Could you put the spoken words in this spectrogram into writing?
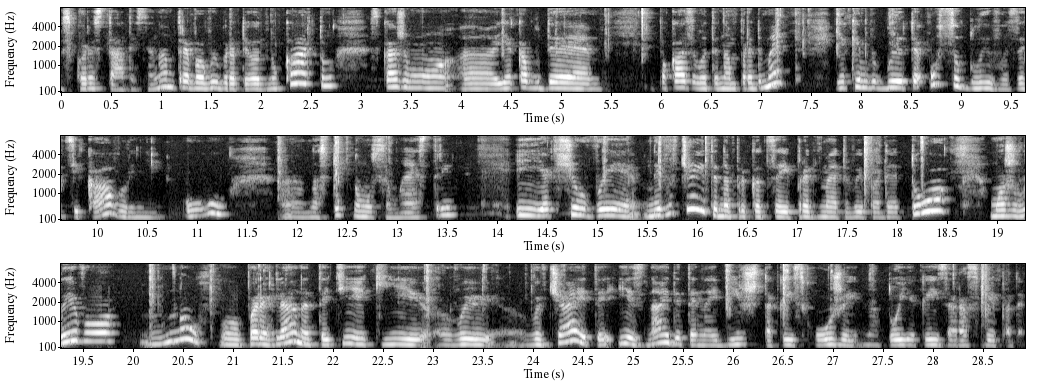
скористатися. Нам треба вибрати одну карту, скажімо, е, яка буде показувати нам предмет, яким ви будете особливо зацікавлені у е, наступному семестрі. І якщо ви не вивчаєте, наприклад, цей предмет випаде, то, можливо, ну, переглянете ті, які ви вивчаєте, і знайдете найбільш такий схожий на той, який зараз випаде.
